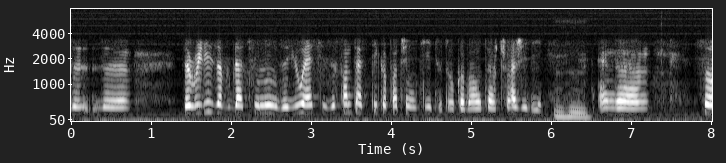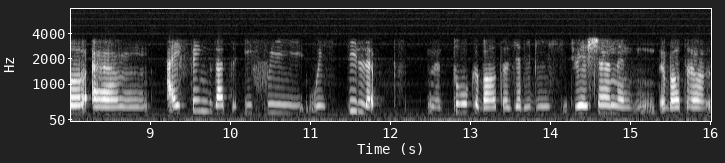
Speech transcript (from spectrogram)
the, the, the release of Blasphemy in the US is a fantastic opportunity to talk about our tragedy. hmm And um, so um, I think that if we we still talk about Asia Bibi's situation and about her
